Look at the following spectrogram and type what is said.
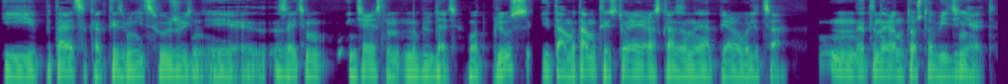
и пытается как-то изменить свою жизнь. И э, за этим интересно наблюдать. Вот плюс и там, и там это истории, рассказанные от первого лица. Это, наверное, то, что объединяет.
